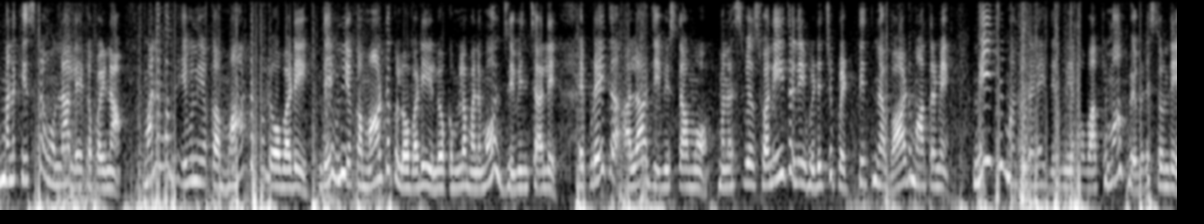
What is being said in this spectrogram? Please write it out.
మనకి ఇష్టం ఉన్నా లేకపోయినా మనము దేవుని యొక్క మాటకు లోబడి దేవుని యొక్క మాటకు లోబడి ఈ లోకంలో మనము జీవించాలి. ఎప్పుడైతే అలా జీవిస్తామో మన స్వ స్వనీతిని విడిచిపెట్టిన వాడు మాత్రమే నీతిమంతుడని దేవుని యొక్క వాక్యము వివరిస్తుంది.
